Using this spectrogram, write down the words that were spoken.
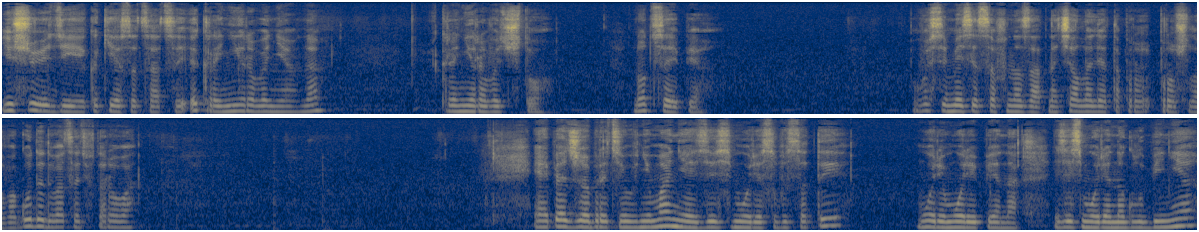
Еще идеи, какие ассоциации? Экранирование, да? Экранировать что? Но цепи. Восемь месяцев назад, начало лета прошлого года, 22 -го. И опять же обратим внимание, здесь море с высоты, море, море, пена. Здесь море на глубине,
